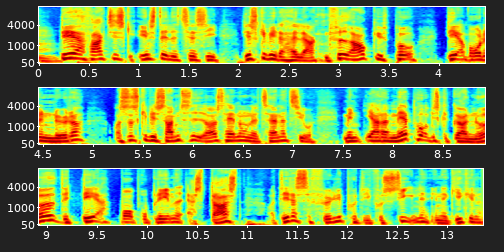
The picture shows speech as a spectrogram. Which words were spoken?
noget. Det er faktisk indstillet til at sige, det skal vi da have lagt en fed afgift på, der hvor det nytter, og så skal vi samtidig også have nogle alternativer. Men jeg er da med på, at vi skal gøre noget ved der, hvor problemet er størst, og det er da selvfølgelig på de fossile energikilder.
